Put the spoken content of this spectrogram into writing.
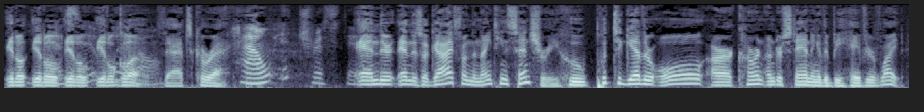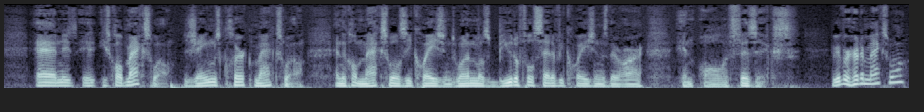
it'll it'll Yes, it'll it it'll glow. That's correct. How interesting. And there, and there's a guy from the 19th century who put together all our current understanding of the behavior of light, and he's, called Maxwell, James Clerk Maxwell, and they're called Maxwell's equations, one of the most beautiful set of equations there are in all of physics. Have you ever heard of Maxwell?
